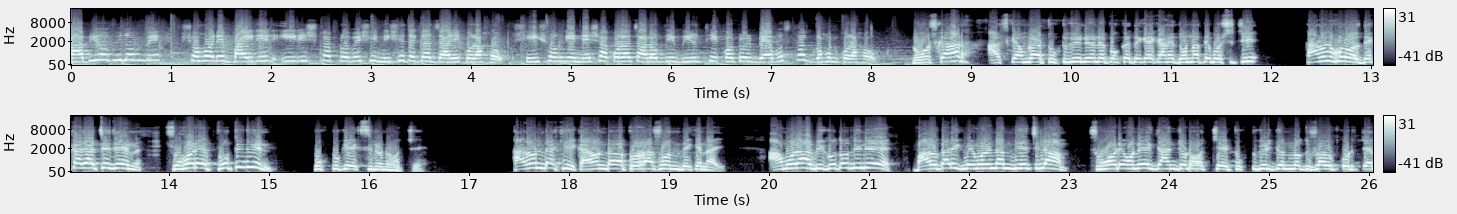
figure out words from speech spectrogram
দাবি অবিলম্বে শহরে বাইরের ই রিক্সা প্রবেশে নিষেধাজ্ঞা জারি করা হোক। সেই সঙ্গে নেশা করা চালকদের বিরুদ্ধে কঠোর ব্যবস্থা গ্রহণ করা হোক। নমস্কার, আজকে আমরা টুকটুকি ইউনিয়নের পক্ষ থেকে এখানে দোলনাতে বসেছি। কারণ হলো, দেখা যাচ্ছে যে শহরে প্রতিদিন টুকটুকি অ্যাক্সিডেন্ট হচ্ছে। কারণটা কি? কারণটা প্রশাসন দেখে নাই। আমরা বিগত দিনে বারো তারিখ মেমোরেন্ডাম দিয়েছিলাম শহরে অনেক যানজট হচ্ছে, টুকটুকির জন্য দোষারোপ করছেন।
